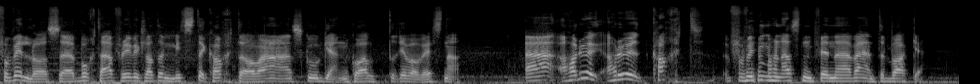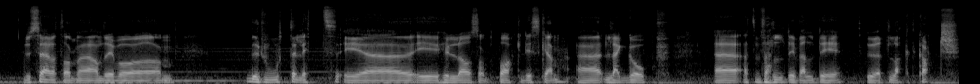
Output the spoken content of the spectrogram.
forville oss eh, bort her fordi vi klarte å miste kartet over denne skogen hvor alt driver og visner. Eh, har, du, har du et kart? For vi må nesten finne veien tilbake. Du ser at han, han driver og han roter litt i, eh, i hylla og sånt bak disken. legge legger opp eh, et veldig, veldig ødelagt kart.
